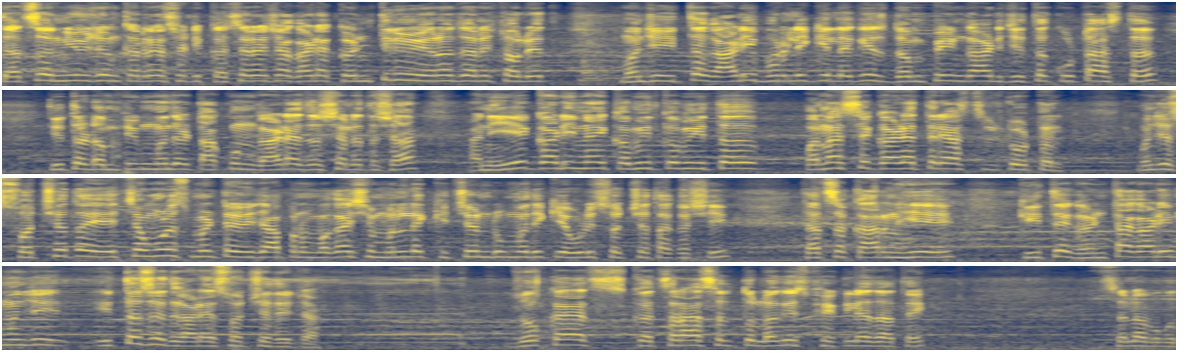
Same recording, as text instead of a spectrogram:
त्याचं नियोजन करण्यासाठी कचऱ्याच्या गाड्या कंटिन्यू येणं जाणं चालू आहेत. म्हणजे इथं गाडी भरली की लगेच डम्पिंग गाड जिथं कुठं असतं तिथं डम्पिंगमध्ये टाकून गाड्या जशाला तशा. आणि एक गाडी नाही कमीत कमी इथं पन्नासशे गाड्या तरी असतील टोटल म्हणजे स्वच्छता याच्यामुळेच मेंटेन जे आपण मगाशी म्हणलं किचन रूममध्ये की एवढी स्वच्छता कशी त्याचं कारण हे आहे की इथे घंटा गाडी म्हणजे इथंच आहेत गाड्या स्वच्छतेच्या. जो काय कचरा असेल तो लगेच फेकल्या जाते चला बघू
